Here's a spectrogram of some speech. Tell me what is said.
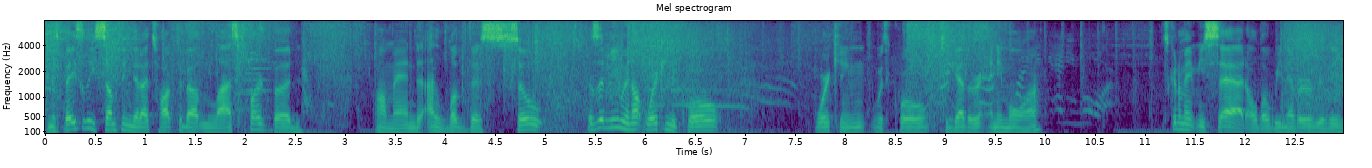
And it's basically something that I talked about in the last part, but oh man, I love this. So, does it mean we're not working Kuo, working with Kuo together anymore? It's gonna make me sad, although we never really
